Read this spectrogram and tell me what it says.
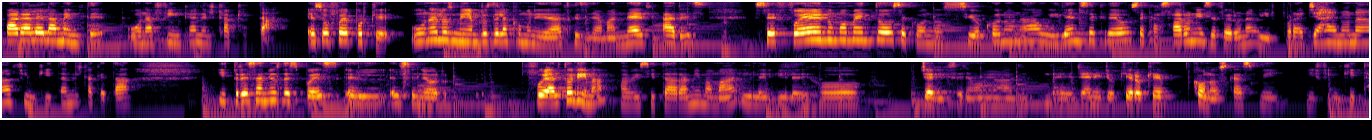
paralelamente una finca en el Caquetá. Eso fue porque uno de los miembros de la comunidad, que se llama Ned Ares, se fue en un momento, se conoció con una huilense, creo, se casaron y se fueron a vivir por allá en una finquita en el Caquetá. Y tres años después, el, el señor fue al Tolima a visitar a mi mamá y le, y le dijo, Jenny, se llama mi mamá, eh, Jenny, yo quiero que conozcas mi, mi finquita.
